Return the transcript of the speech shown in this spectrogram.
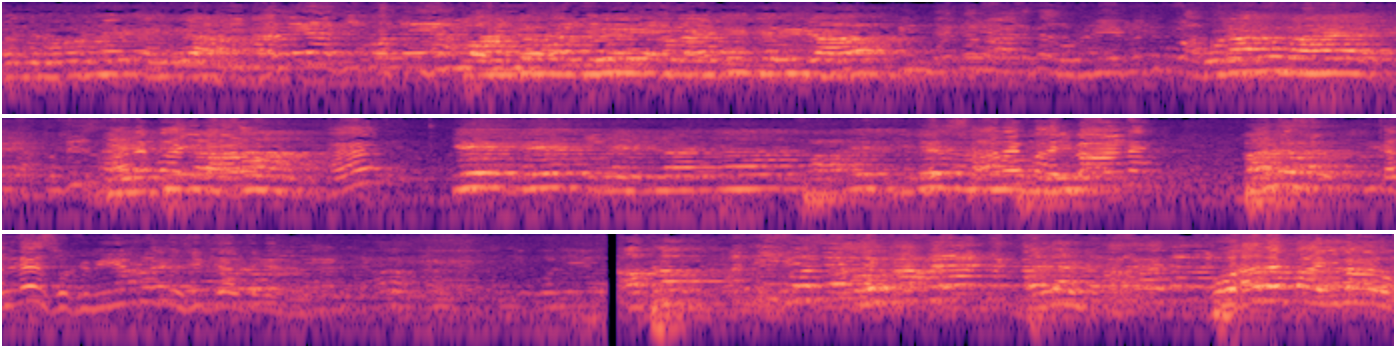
ਬਜਰੋੜ ਨੇ ਕਹੀ ਆ। ਪੰਜ ਮੰਤਰੀ ਕਮੇਟੀ ਜਿਹੜੀ ਆ ਉਹਨਾਂ ਨੂੰ ਮੈਂ ਤੁਸੀਂ ਸਾਰੇ ਭਾਈ ਹੈ ਕਿ ਇਹ ਕਮੇਟੀਆਂ ਚ ਸਾਰੇ ਜ਼ਿਲ੍ਹੇ ਇਹ ਸਾਰੇ ਭਾਈਵਾਨ ਨੇ। ਬਸ ਕੱਲੇ ਸੁਖਵੀਰ ਨੂੰ ਤੁਸੀਂ ਗਲਤ ਕਰ ਰਹੇ ਹੋ। ਆਪਣਾ ਸਾਰੇ ਭਾਈ ਨਾਲੋਂ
